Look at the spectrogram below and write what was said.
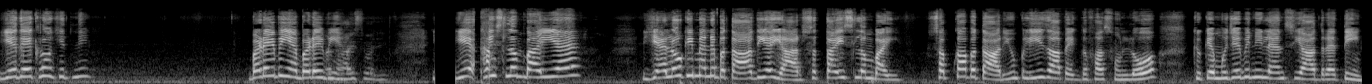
ये देख लो कितनी। बड़े भी हैं बड़े भी हैं। ये अट्ठाईस लंबाई है। येलो की मैंने बता दिया यार सत्ताईस लंबाई। सबका बता रही हूँ प्लीज़ आप एक दफ़ा सुन लो क्योंकि मुझे भी नहीं लेंस याद रहती।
